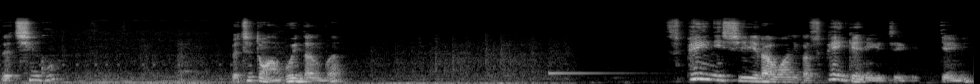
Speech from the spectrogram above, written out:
내 친구? 며칠 동안 안 보인다는 거야? 스페이니쉬라고 하니까 스페인 게임이겠지, 이 게임이?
